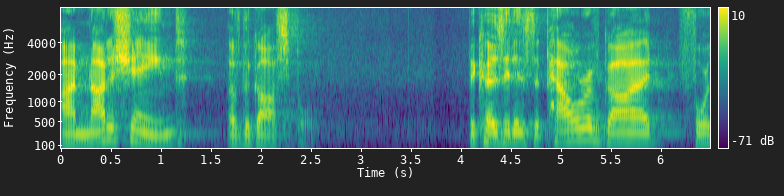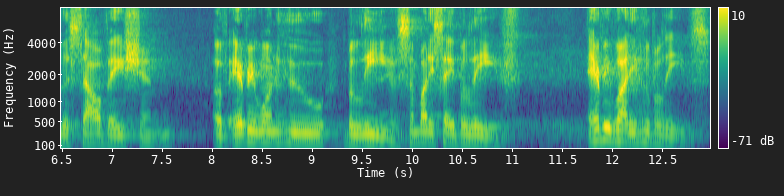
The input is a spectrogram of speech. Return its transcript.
I'm not ashamed of the gospel because it is the power of God for the salvation of everyone who believes. Somebody say, believe. Everybody who believes.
